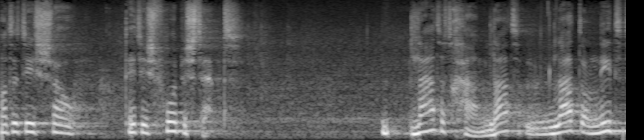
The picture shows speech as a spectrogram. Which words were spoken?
Want het is zo, dit is voorbestemd. Laat het gaan. Laat, laat dan niet,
